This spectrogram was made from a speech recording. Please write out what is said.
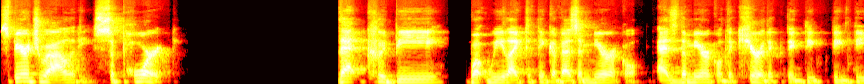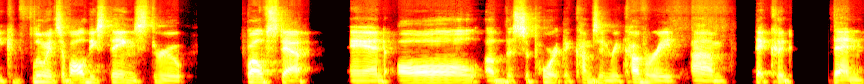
spirituality, support that could be what we like to think of as a miracle, as the miracle, the cure, the the the, the, confluence of all these things through 12 step and all of the support that comes in recovery um, that could then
